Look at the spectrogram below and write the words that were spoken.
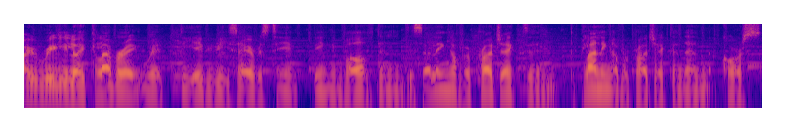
I really like collaborating with the ABB service team, being involved in the selling of a project and the planning of a project and then of course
